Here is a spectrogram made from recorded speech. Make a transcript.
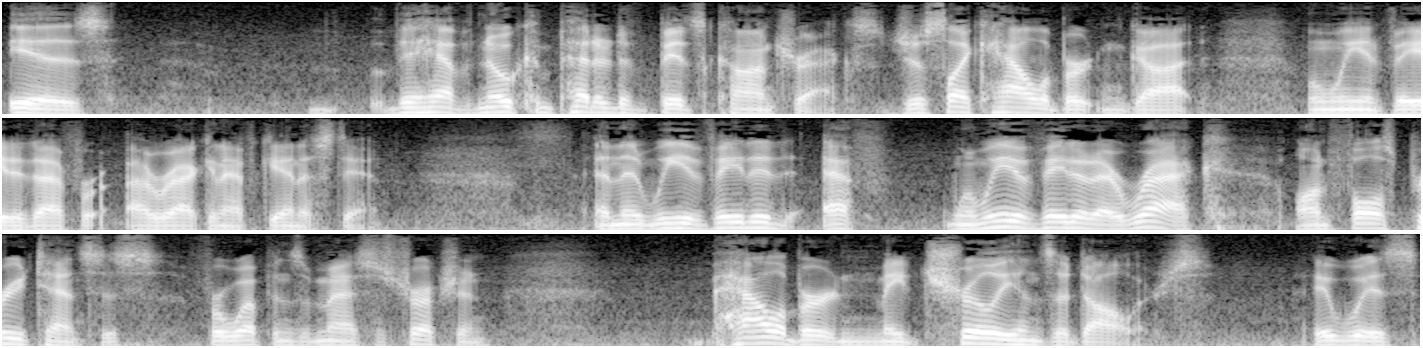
is they have no competitive bids contracts, just like Halliburton got when we invaded Af- Iraq and Afghanistan. And then we invaded Af- when we invaded Iraq on false pretenses for weapons of mass destruction. Halliburton made trillions of dollars. It was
